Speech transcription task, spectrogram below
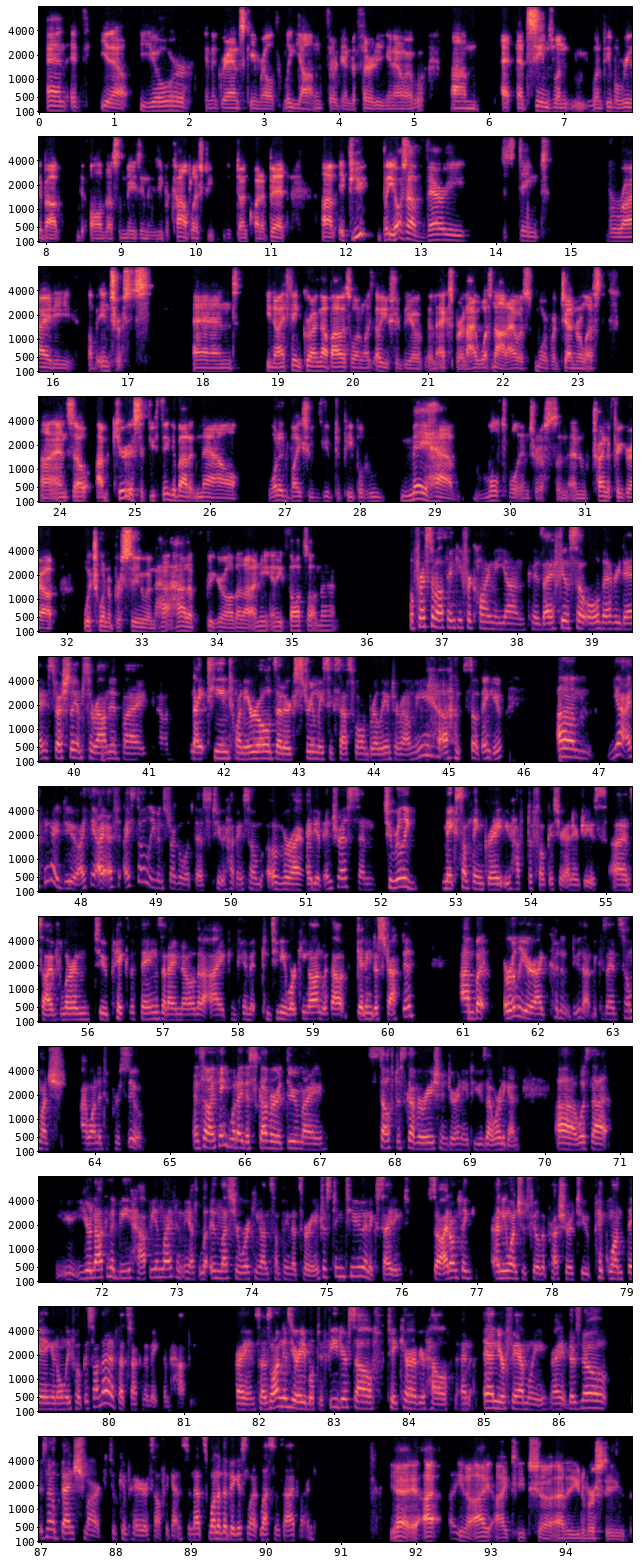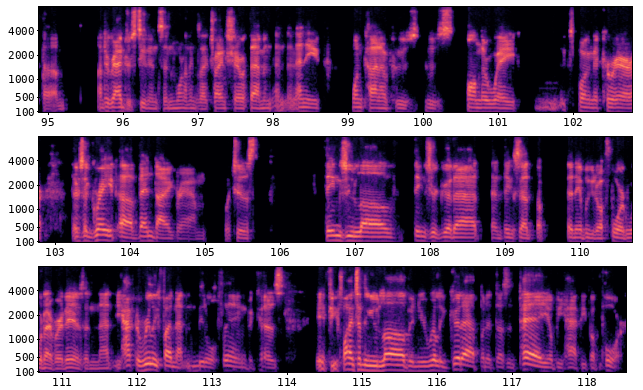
And if you know you're in the grand scheme relatively young 30 under 30 you know um it, it seems when when people read about all those amazing things you've accomplished you, have done quite a bit. Um, if you but you also have very distinct variety of interests. And, you know, I think growing up, I was one like, oh, you should be a, an expert. And I was not. I was more of a generalist. Uh, and so I'm curious if you think about it now, what advice you give to people who may have multiple interests and, and trying to figure out which one to pursue and how, how to figure all that out. Any any thoughts on that? Well, first of all, thank you for calling me young because I feel so old every day, especially I'm surrounded by, you know, 19 20 year olds that are extremely successful and brilliant around me. Uh, so thank you. Um, yeah i think i do. I think I, I still even struggle with this too having some a variety of interests and to really make something great you have to focus your energies. Uh, and so i've learned to pick the things that i know that i can commit, continue working on without getting distracted. Um, but earlier i couldn't do that because i had so much i wanted to pursue. And so i think what i discovered through my self-discoveration journey to use that word again uh, was that you're not going to be happy in life unless you're working on something that's very interesting to you and exciting to you. So I don't think anyone should feel the pressure to pick one thing and only focus on that if that's not going to make them happy. Right. And so as long as you're able to feed yourself, take care of your health and and your family, right? There's no there's no benchmark to compare yourself against. And that's one of the biggest le- lessons I've learned. Yeah, I you know, I I teach uh, at a university um, undergraduate students and one of the things I try and share with them and, and, and any one kind of who's who's on their way exploring their career. There's a great uh, Venn diagram, which is things you love, things you're good at, and things that enable you to afford whatever it is. And that you have to really find that middle thing because if you find something you love and you're really good at, but it doesn't pay, you'll be happy but poor.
